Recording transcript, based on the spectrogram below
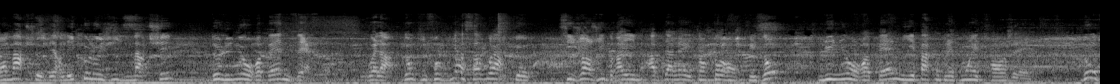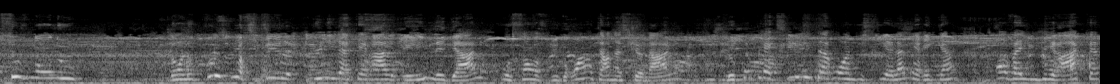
en marche vers l'écologie de marché de l'Union européenne verte. Voilà, donc il faut bien savoir que si Georges Ibrahim Abdallah est encore en prison, l'Union européenne n'y est pas complètement étrangère. Donc souvenons-nous, dans le plus pur style unilatéral et illégal, au sens du droit international, le complexe militaro-industriel américain envahit l'Irak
